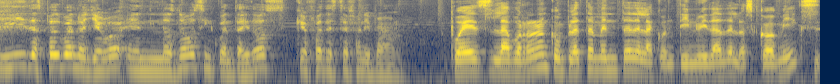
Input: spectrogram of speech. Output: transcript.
y después, bueno, llegó en los nuevos 52. ¿Qué fue de Stephanie Brown? Pues la borraron completamente de la continuidad de los cómics.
